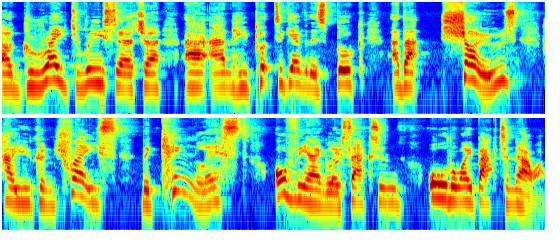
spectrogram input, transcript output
a great researcher. Uh, and he put together this book uh, that shows how you can trace the king list of the Anglo Saxons all the way back to Noah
